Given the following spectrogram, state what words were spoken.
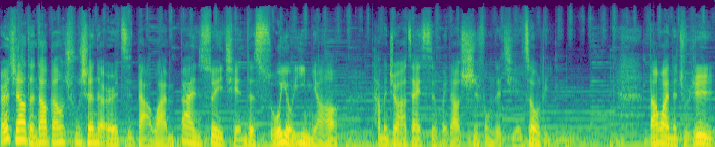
而只要等到刚出生的儿子打完半岁前的所有疫苗，他们就要再次回到侍奉的节奏里。当晚的主日，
